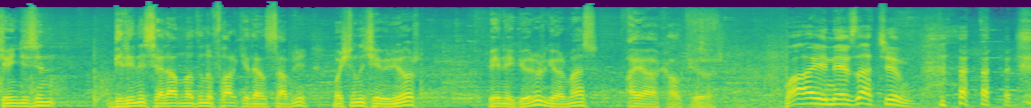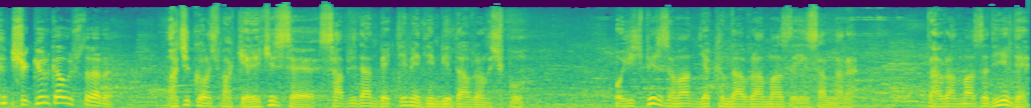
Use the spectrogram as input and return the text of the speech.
Cengiz'in birini selamladığını fark eden Sabri başını çeviriyor. Beni görür görmez ayağa kalkıyor. Vay Nevzatçım. Şükür kavuşturana. Açık konuşmak gerekirse Sabri'den beklemediğim bir davranış bu. O hiçbir zaman yakın davranmazdı insanlara. Davranmazdı değil de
